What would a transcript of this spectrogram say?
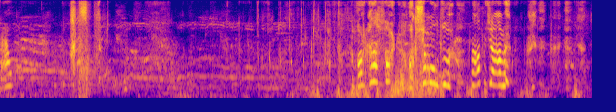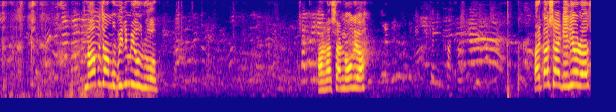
Meow. Arkadaşlar akşam oldu. Ne yapacağım? Ne yapacağım bu bilmiyorum. Arkadaşlar ne oluyor? Arkadaşlar geliyoruz.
